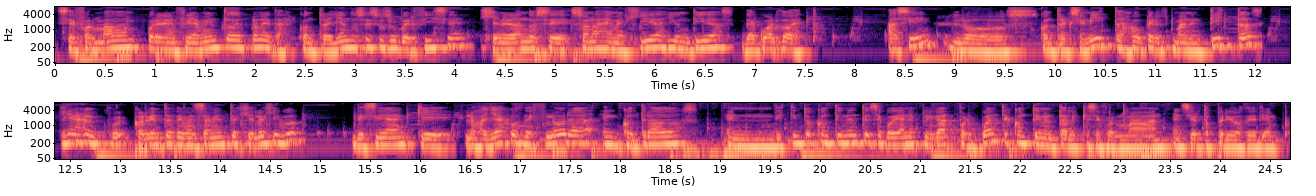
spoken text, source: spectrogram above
se formaban por el enfriamiento del planeta, contrayéndose su superficie y generándose zonas emergidas y hundidas de acuerdo a esto. Así, los contraccionistas o permanentistas, que eran corrientes de pensamiento geológico, decían que los hallazgos de flora encontrados en distintos continentes se podían explicar por puentes continentales que se formaban en ciertos periodos de tiempo.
